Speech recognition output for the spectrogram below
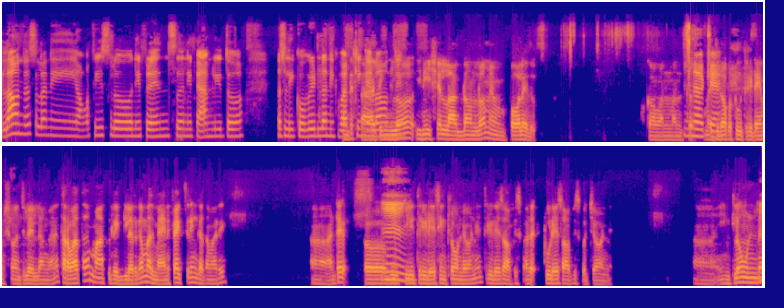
ఎలా ఉంది అసలు నీ ఆఫీస్లో నీ ఫ్రెండ్స్ నీ ఫ్యామిలీతో అసలు ఈ కోవిడ్లో నీకు అంటే వర్కింగ్ ఎలా ఉంది? లో ఇనీషియల్ లాక్డౌన్లో మేము పోలేదు. ఒక వన్ మంత్ మధ్యలో ఒక టూ త్రీ టైమ్స్ మధ్యలో వెళ్ళాం కానీ తర్వాత మాకు రెగ్యులర్గా మాది మ్యానుఫ్యాక్చరింగ్ కదా మరి. అంటే వీక్లీ త్రీ డేస్ ఇంట్లో ఉండేవాడిని త్రీ డేస్ ఆఫీస్ అదే టూ డేస్ ఆఫీస్కి వచ్చేవాడిని. ఆ, ఇంట్లో ఉండే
